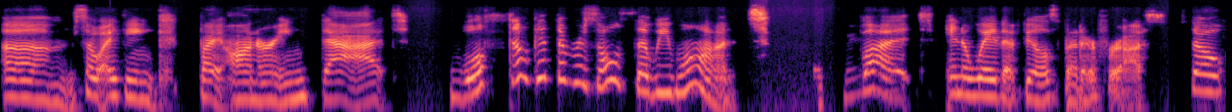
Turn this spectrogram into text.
um so i think by honoring that we'll still get the results that we want but in a way that feels better for us. So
